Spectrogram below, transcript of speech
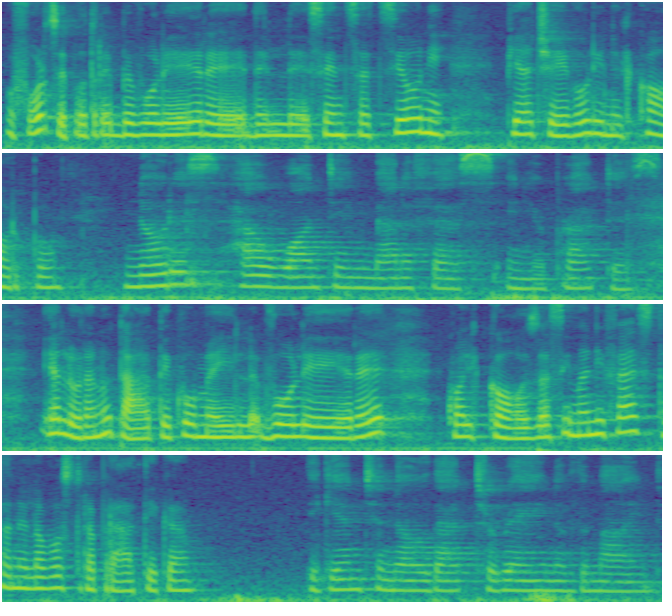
o forse potrebbe volere delle sensazioni piacevoli nel corpo. Notice how wanting manifests in your practice. E allora notate come il volere qualcosa si manifesta nella vostra pratica Begin to know that terrain of the mind.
